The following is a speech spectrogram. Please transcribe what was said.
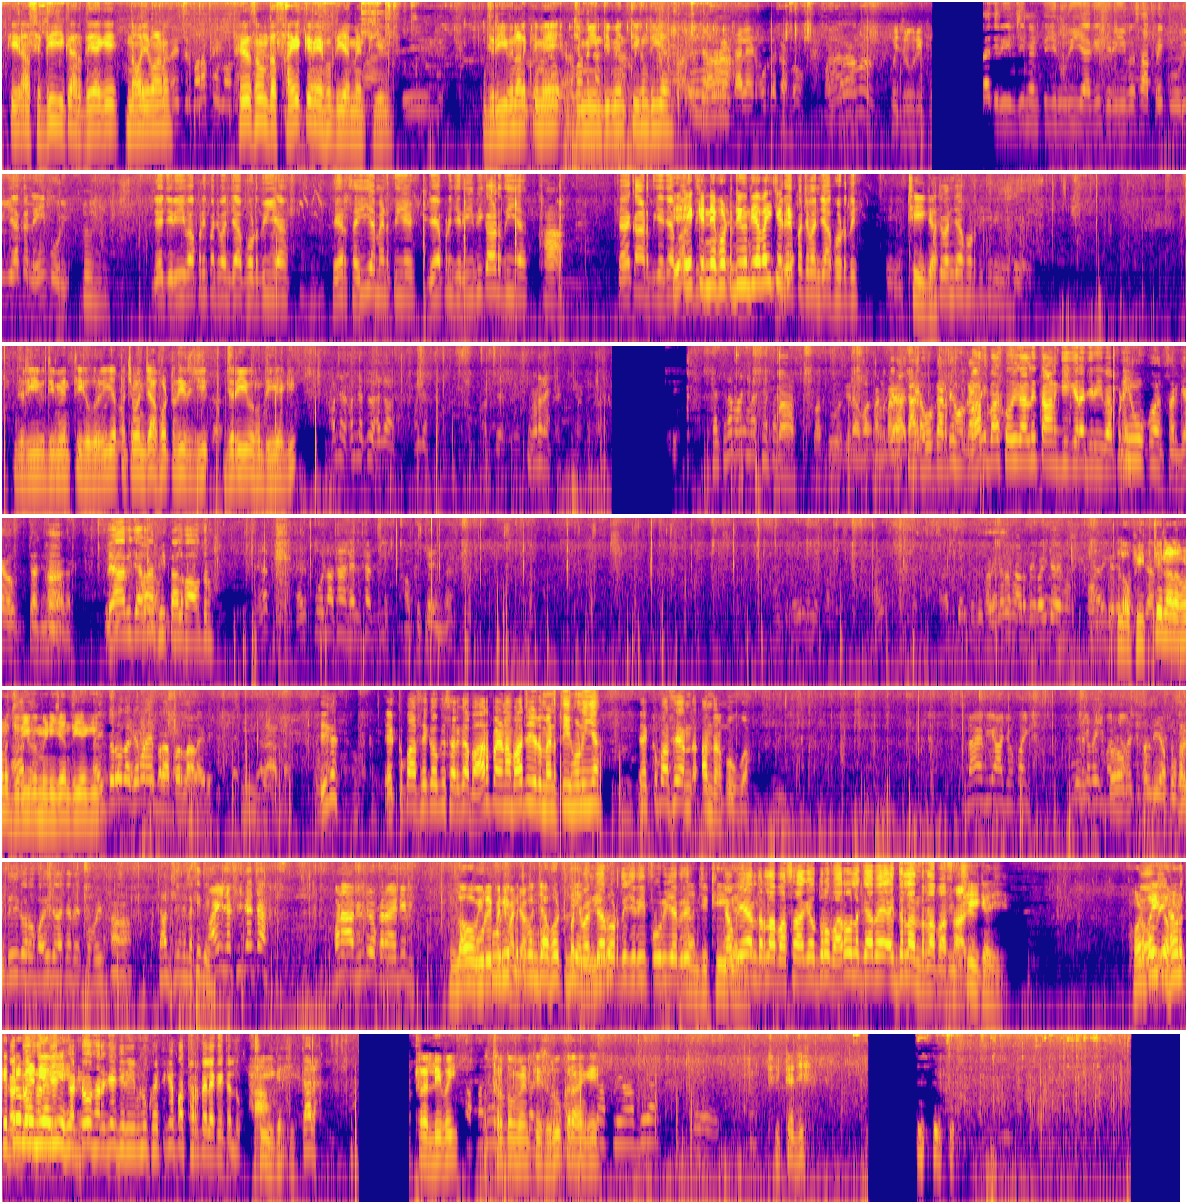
ਕੇਰਾਂ ਸਿੱਧੀ ਜੀ ਕਰਦੇ ਹੈਗੇ ਨੌਜਵਾਨ। ਫਿਰ ਤੁਹਾਨੂੰ ਦੱਸਾਂਗੇ ਕਿਵੇਂ ਹੁੰਦੀ ਆ ਮਿਹਨਤੀ ਇਹਦੀ ਜਰੀਬ ਨਾਲ ਕਿਵੇਂ ਜ਼ਮੀਨ ਦੀ ਮਿਹਨਤੀ ਹੁੰਦੀ ਆ। ਜਰੀਬ ਦੀ ਮਿਹਨਤ ਜ਼ਰੂਰੀ ਆ ਕਿ ਜਰੀਬ ਆਪਣੀ ਪੂਰੀ ਆ ਕਿ ਨਹੀਂ ਪੂਰੀ। ਜੇ ਜਰੀਬ ਆਪਣੀ 55 ਫੁੱਟ ਦੀ ਆ ਫਿਰ ਸਹੀ ਆ ਮਿਹਨਤੀ ਇਹ। ਜੇ ਆਪਣੀ ਜਰੀਬ ਹੀ ਘਟਦੀ ਆ ਹਾਂ। ਚਾਹੇ ਘਟਦੀ ਆ ਜਾਂ ਇਹ ਕਿੰਨੇ ਫੁੱਟ ਦੀ ਹੁੰਦੀ ਆ ਬਾਈ ਜਿਹੜੇ ਜੀ 55 ਫੁੱਟ ਦੀ। ਠੀਕ ਆ। 55 ਫੁੱਟ ਦੀ ਜਰੀਬ। ਜਰੀਬ ਦੀ ਮਿਹਨਤੀ ਹੋ ਰਹੀ ਆ 55 ਫੁੱਟ ਦੀ ਰਜੀ- ਜਰੀਬ ਹੁੰਦੀ ਹੈਗੀ। ਬਸ ਵਾਧੂ ਅਗੇਰਾ ਚੱਲ ਹੋਰ ਕਰਦੇ ਹੋਰ ਬਸ ਬਸ ਕੋਈ ਗੱਲ ਨਹੀਂ ਤਾਣਗੀ ਕਰਾ ਜਰੀਬ ਆਪਣੀ। ਨਹੀਂ ਉਹ ਸਰ ਗਿਆ ਚਾਚੀ ਨਾ ਹਾਂ। ਲਿਆ ਵੀ ਚੜਦਾ ਫੀਤਾ ਲਵਾ ਉਧਰ। ਪੋਲਾ ਖਾਂ ਹੈਲ ਛੱਡ ਦੀ ਆ ਕਿੱਥੇ ਰਹਿੰਦਾ ਛੱਡਦੇ ਬਾਈ ਜਾਏ ਹੁਣ ਲੋ ਫੀਤੇ ਨਾਲ ਹੁਣ ਜਰੀਬ ਮਿਣੀ ਜਾਂਦੀ ਹੈਗੀ। ਇਧਰੋਂ ਤਾਂ ਜਮਾ ਬਰਾਬਰ ਲਾ ਲਾ ਇਹਦੇ। ਠੀਕ ਹੈ? ਇੱਕ ਪਾਸੇ ਕਿਉਂਕਿ ਸਰਗਾ ਬਾਹਰ ਪੈਣਾ ਬਾਅਦ ਚ ਜਦੋਂ ਮਿਣਤੀ ਹੋਣੀ ਆ ਇੱਕ ਪਾਸੇ ਅੰਦ- ਅੰਦਰ ਪਊਗਾ। ਲੈ ਵੀ ਆ ਜਾਓ ਭਾਈ। ਕਰੋ ਵਿੱਚ ਜਲਦੀ ਆਪੋ ਜਲਦੀ ਕਰੋ ਬਾਈ ਜਾ ਕੇ ਦੇਖੋ ਬਈ। ਹਾਂ। ਚੱਲ ਸਿੰਘ ਲਿਖੀ ਦੇ। ਭਾਈ ਲੱਖੀ ਚਾਚਾ। ਬਣਾ ਵੀਡੀਓ ਕਰਾਂ ਇਹਦੀ ਵੀ। ਲਓ ਵੀ ਪੂਰੀ ਪੂਰੀ 55 ਫੁੱਟ ਦੀ ਆ 55 ਜਰੀਬ। ਫੁੱਟ ਦੀ ਜਰੀਬ ਪੂਰੀ ਹੈ ਵੀਰੇ। ਹਾਂਜੀ, ਠੀਕ ਹੈ ਕਿਉਂਕਿ ਇਹ ਅੰਦਰਲਾ ਪਾਸਾ ਆ ਗਿਆ ਉਧਰੋਂ ਬਾਹਰੋਂ ਲੱਗਿਆ ਹੋਇਆ ਇਧਰਲਾ ਅੰਦਰਲਾ ਪਾਸਾ ਆ ਗਿਆ। ਠੀਕ ਹੈ ਜੀ। ਹੁਣ ਬਾਈ ਹੁਣ ਕਿੱਧਰੋਂ ਮਿਲਣੀ ਆ ਵੀ ਇਹ? ਕੱਢੋ ਸਰਗੇ ਜਰੀਬ ਨੂੰ ਖਿੱਚ ਕੇ ਪੱਥਰ ਤੇ ਲੈ ਕੇ ਚੱਲੋ। ਠੀਕ ਹੈ ਜੀ। ਚੱਲ। ਟਰਾਲੀ ਬਾਈ ਪੱਥਰ ਤੋਂ ਮਿਹਨਤੀ ਸ਼ੁਰੂ ਕਰਾਂਗੇ। ਠੀਕ ਹੈ ਜੀ।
